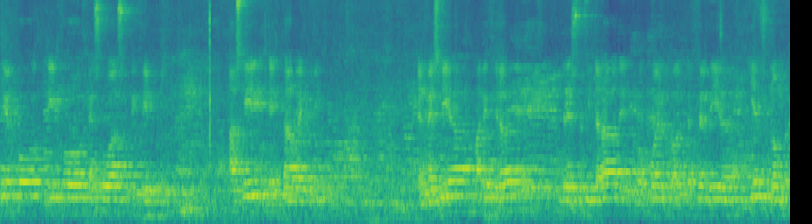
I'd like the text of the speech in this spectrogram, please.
tiempo dijo Jesús a sus discípulos, así estaba escrito. El Mesías padecerá, resucitará de los muertos al tercer día y en su nombre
